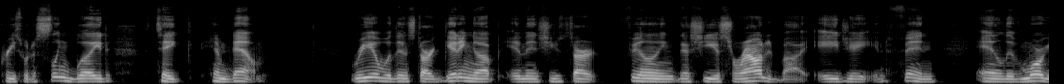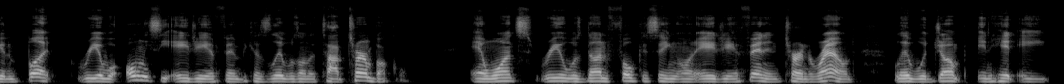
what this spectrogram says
Priest with a sling blade to take him down. Rhea would then start getting up, and then she would start feeling that she is surrounded by AJ and Finn and Liv Morgan, but Rhea will only see AJ and Finn because Liv was on the top turnbuckle. And once Rhea was done focusing on AJ and Finn and turned around, Liv would jump and hit a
